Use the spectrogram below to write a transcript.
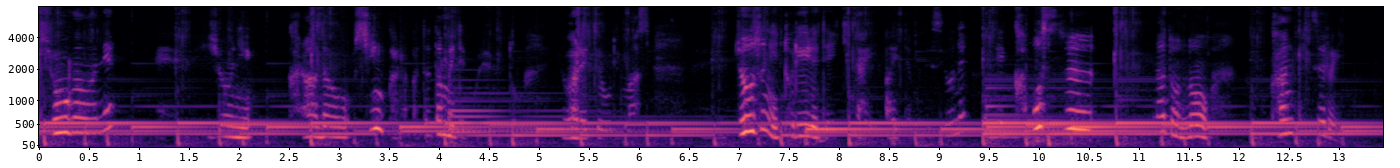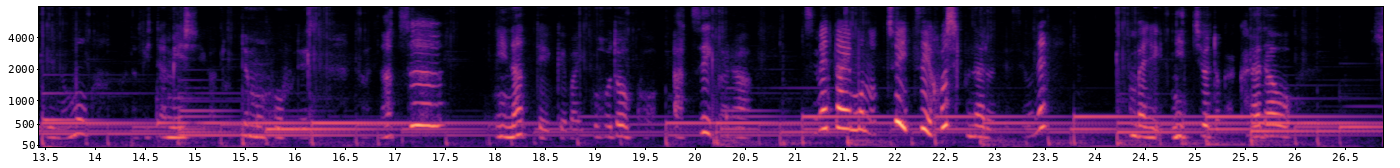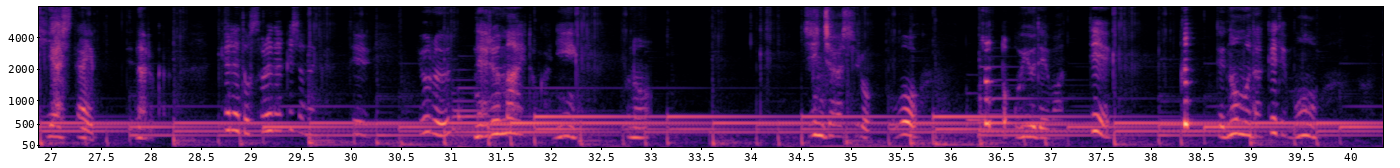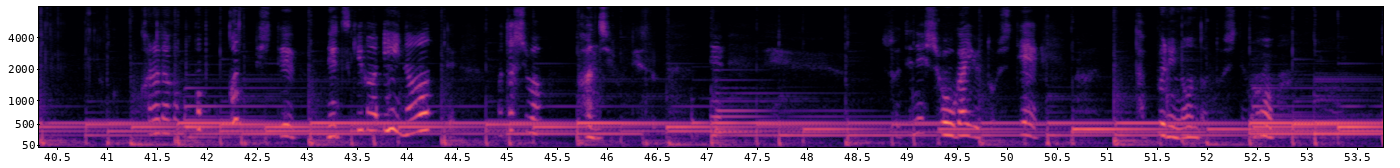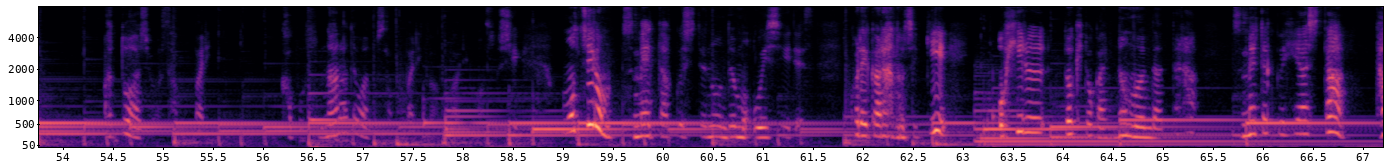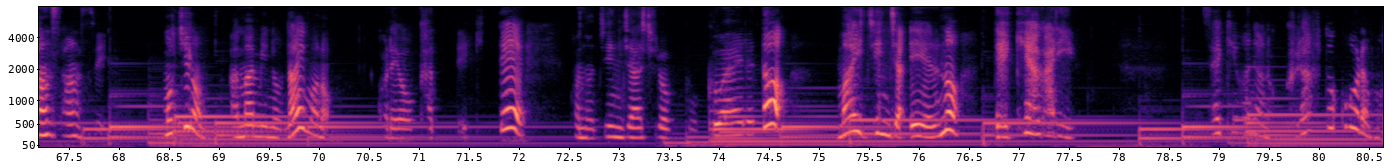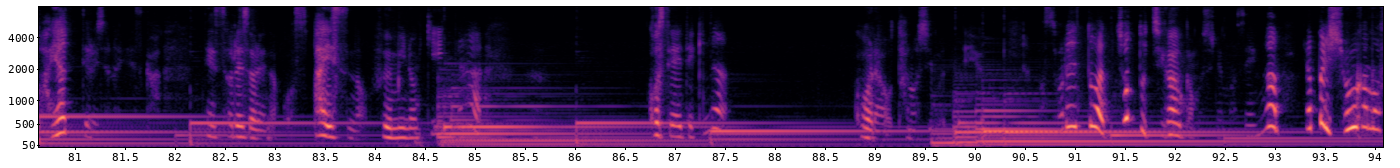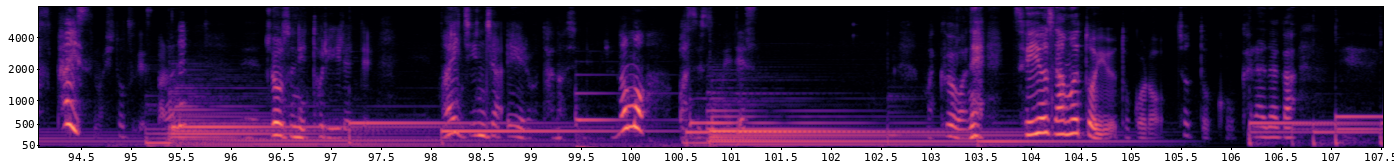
生姜はね、えー、非常に体を芯から温めてくれると言われております。上手に取り入れていきたいアイテムカボスなどの柑橘類っていうのもビタミン C がとっても豊富です。夏になっていけばいくほどこう暑いから冷たいものついつい欲しくなるんですよね。やっぱり日中とか体を冷やしたいってなるから。けれどそれだけじゃなくって夜寝る前とかにこのジンジャーシロップをちょっとお湯で割ってクッて飲むだけでも体がポカポカってして寝つきがいいなって私は感じるんです。で、えー、それでね生姜湯としてたっぷり飲んだとしても後味はさっぱりかぼすならではのさっぱり感がありますしもちろん冷たくして飲んでも美味しいです。これからの時期お昼時とかに飲むんだったら冷たく冷やした炭酸水。もちろん甘みのないもの。これを買ってきてこのジンジャーシロップを加えるとマイジンジャーエールの出来上がり。最近はねあのクラフトコーラも流行ってるじゃないですか。でそれぞれのこうスパイスの風味の効いた個性的なコーラを楽しむっていう。それとはちょっと違うかもしれませんがやっぱり生姜もスパイスの一つですからね、上手に取り入れてマイジンジャーエールを楽しんでみるのもおすすめです、まあ、今日はね梅雨寒というところちょっとこう体が、え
